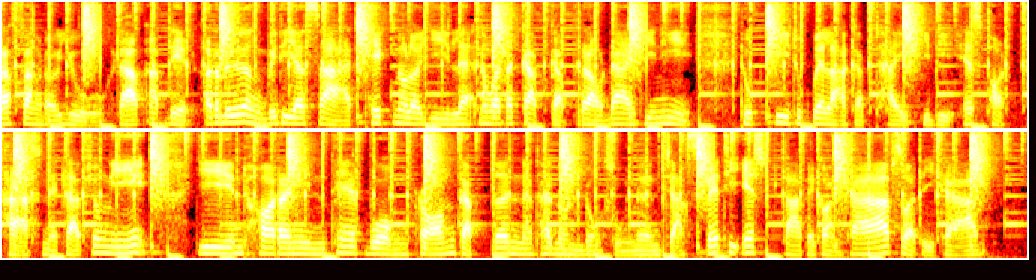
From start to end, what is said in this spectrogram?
รับฟังเราอยู่ครับอัปเดตเรื่องวิทยาศาสตร์เทคโนโลยี และนวัตกรรมกับเราได้ที่นี่ ทุกที่ทุกเวลากับไทย PBS Podcast นะครับช่วงนี้ ยีนทอรานินเทพวงศ์พร้อมกับเติ้ลณัฐนนท์ดวงสูงเนินจาก Space TH ลาไปก่อนครับ สวัสดีครับ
